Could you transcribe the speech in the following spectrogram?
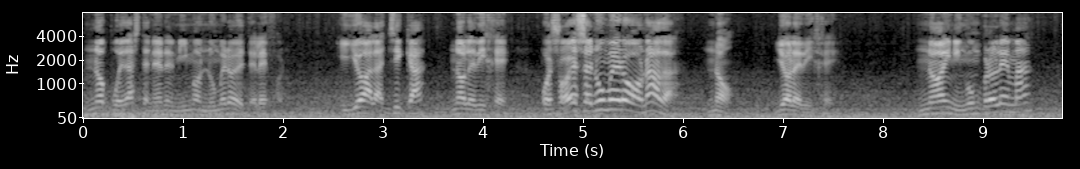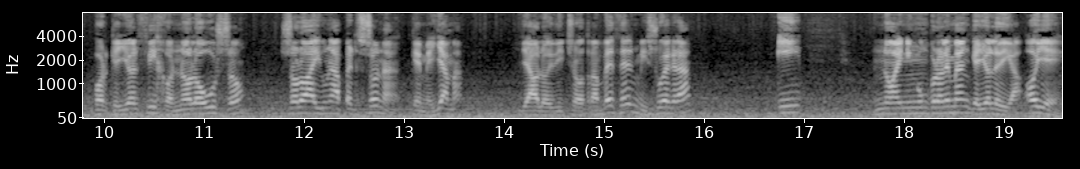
no puedas tener el mismo número de teléfono. Y yo a la chica no le dije, pues o ese número o nada. No, yo le dije, no hay ningún problema porque yo el fijo no lo uso, solo hay una persona que me llama, ya lo he dicho otras veces, mi suegra, y no hay ningún problema en que yo le diga, oye,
